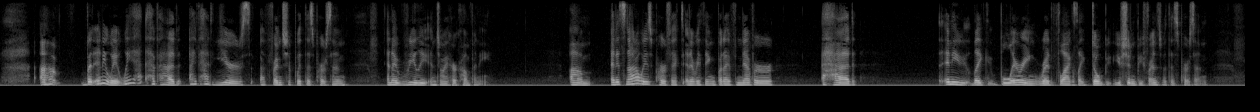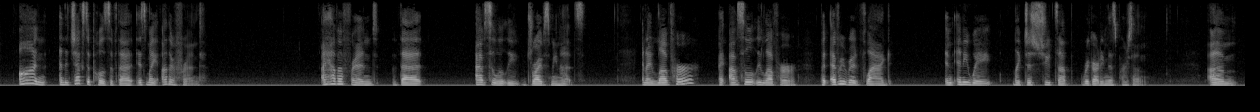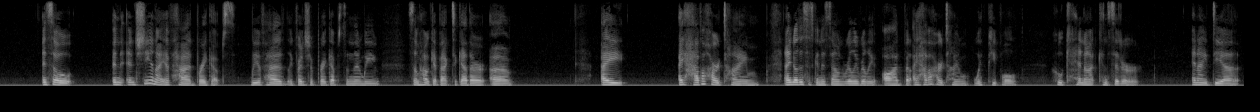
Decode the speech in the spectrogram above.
Um, but anyway, we have had, I've had years of friendship with this person, and I really enjoy her company. Um, and it's not always perfect and everything, but I've never had any like blaring red flags like don't be, you shouldn't be friends with this person on and the juxtapose of that is my other friend i have a friend that absolutely drives me nuts and i love her i absolutely love her but every red flag in any way like just shoots up regarding this person um, and so, and and she and I have had breakups. We have had like friendship breakups, and then we somehow get back together. Um, I I have a hard time. I know this is going to sound really, really odd, but I have a hard time with people who cannot consider an idea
